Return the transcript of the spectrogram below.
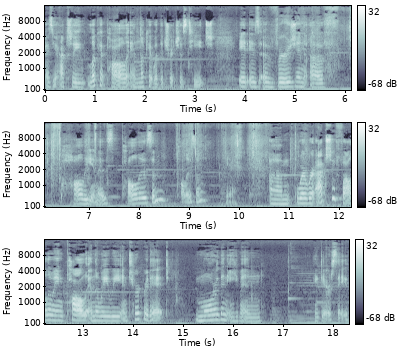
as you actually look at Paul and look at what the churches teach. It is a version of Paulianism, Paulism, Paulism, yeah, um, where we're actually following Paul and the way we interpret it more than even, I dare say,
